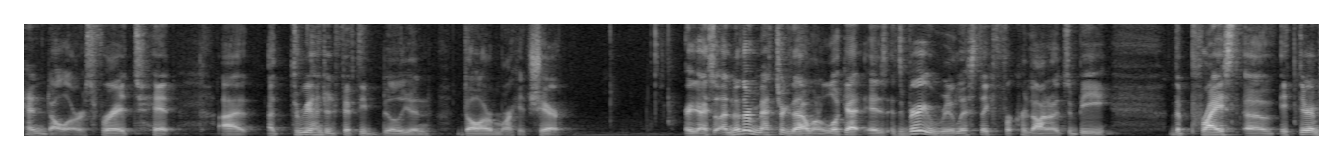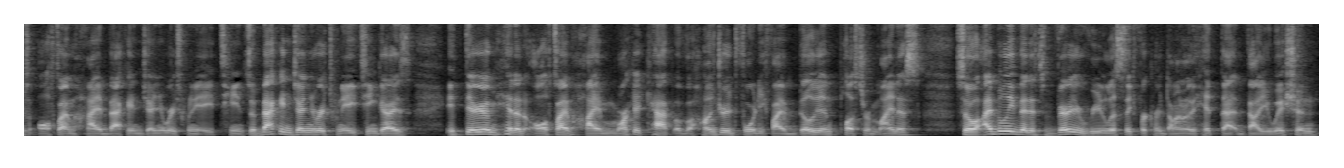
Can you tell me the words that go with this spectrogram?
$10 for it to hit uh, a $350 billion market share. Alright guys, so another metric that I want to look at is it's very realistic for Cardano to be the price of Ethereum's all-time high back in January 2018. So back in January 2018, guys, Ethereum hit an all-time high market cap of 145 billion plus or minus. So I believe that it's very realistic for Cardano to hit that valuation,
